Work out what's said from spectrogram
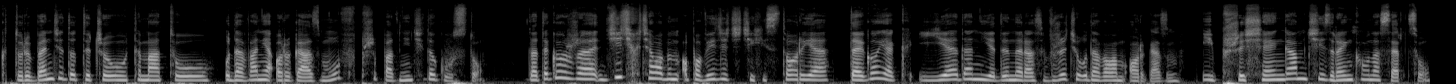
który będzie dotyczył tematu udawania orgazmów, przypadnie Ci do gustu. Dlatego, że dziś chciałabym opowiedzieć Ci historię tego, jak jeden, jedyny raz w życiu udawałam orgazm. I przysięgam Ci z ręką na sercu,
